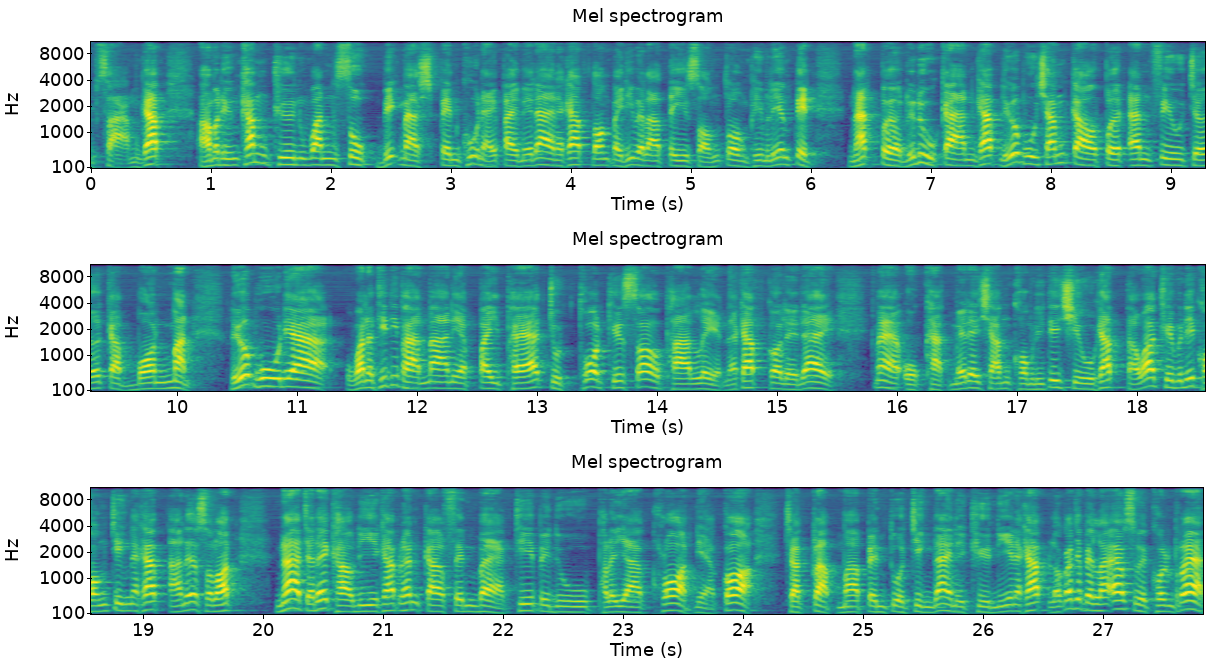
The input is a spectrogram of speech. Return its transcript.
33 ครับเอามาถึงค่ำคืนวันศุกร์บิ๊กแมชเป็นคู่ไหนไปไม่ได้นะครับ ต้องไปที่เวลาตีสองตรงพรีเมียร์ลีกอังกฤษนัดเปิดฤดูกาลครับหรือว่าภูลแชมป์เก่าเปิดแอนฟิลด์เจอกับบอลมัดหรือว่าภูลเนี่ยวันอาทิตย์ที่ผ่านมาเนี่ยไปแพ้จุดโทษคริสตัลพาเลตนะครับก็เลยได้แม่อกหักไม่ได้แชมป์คอมมูนิตี้ชิลครับแต่ว่าคืนวันนี้ของจริงนะครับอาร์เนอร์ล็อตน่าจะได้ข่าวดีครับท่านกาเฟนแบกที่ไปดูภรรยาคลอดเนี่ยก็จะกลับมาเป็นตัวจริงได้ในคืนนี้นะครับแล้วก็จะเป็นไลอ้อสเวตคนแรก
